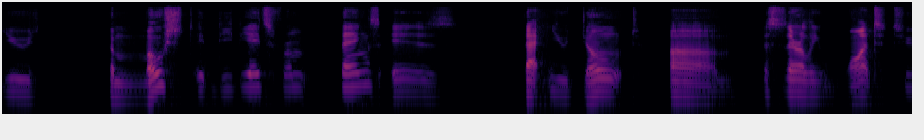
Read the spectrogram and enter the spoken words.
you the most it deviates from things is that you don't um, necessarily want to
